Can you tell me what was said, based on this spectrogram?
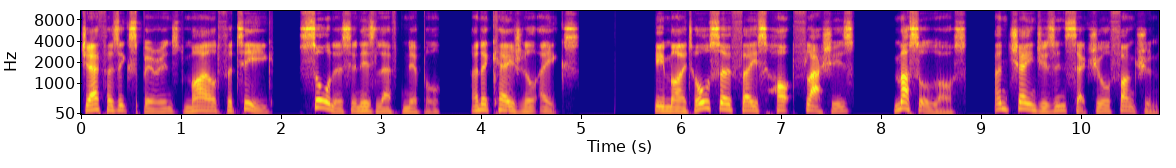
Jeff has experienced mild fatigue, soreness in his left nipple, and occasional aches. He might also face hot flashes, muscle loss, and changes in sexual function.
